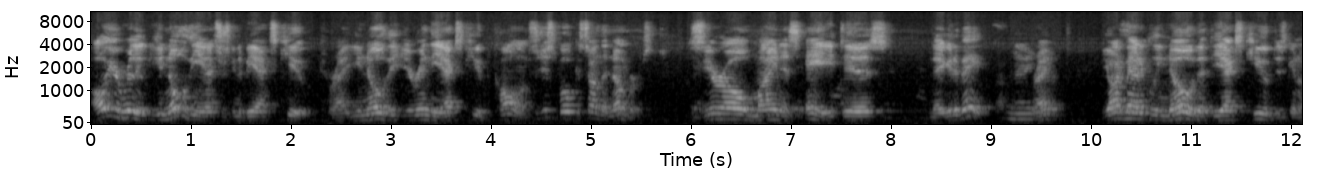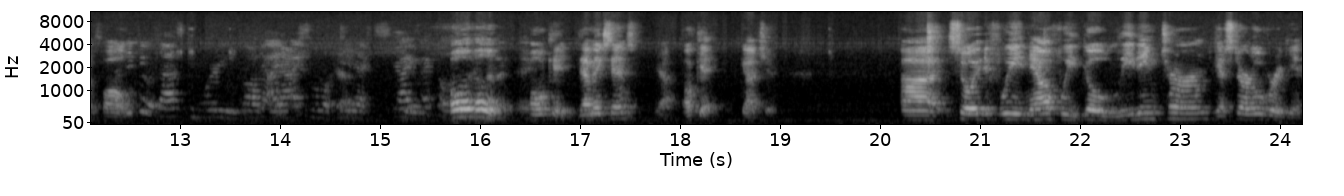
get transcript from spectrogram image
All you're really, you know the answer is gonna be x cubed, right? You know that you're in the x cubed column, so just focus on the numbers. Zero minus eight is negative eight. Negative. Right. You automatically know that the x cubed is gonna I follow. think it was asking where you got the actual oh, oh, eight X cubed. Oh, oh, okay, that makes sense? Yeah. Okay, gotcha. Uh, so if we, now if we go leading term, you start over again,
